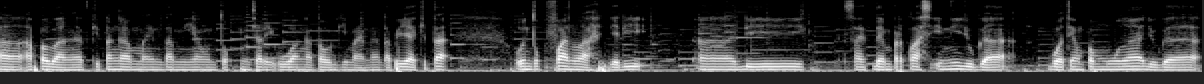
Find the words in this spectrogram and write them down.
uh, apa banget kita nggak main Tamiya untuk mencari uang atau gimana tapi ya kita untuk fun lah. Jadi uh, di side damper class ini juga buat yang pemula juga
